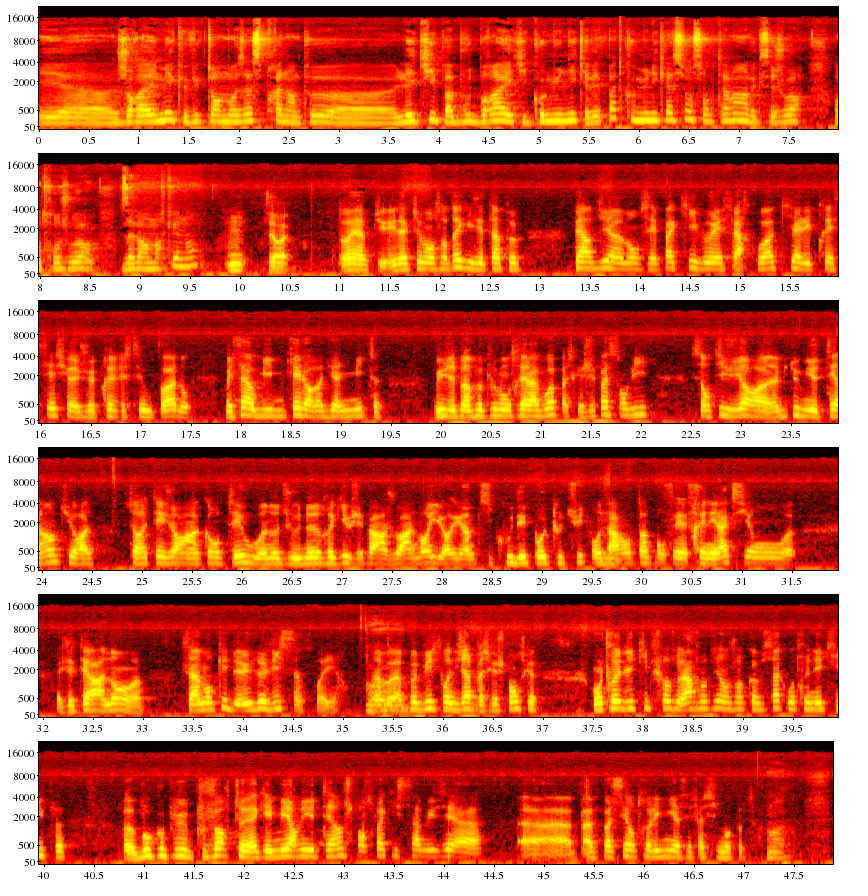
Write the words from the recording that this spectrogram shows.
Et euh, j'aurais aimé que Victor Moses prenne un peu euh, l'équipe à bout de bras et qu'il communique. Il n'y avait pas de communication sur le terrain avec ses joueurs, entre joueurs. Vous avez remarqué, non? Mmh, C'est vrai. Ouais, exactement. On sentait qu'ils étaient un peu perdus. Hein. on ne savait pas qui voulait faire quoi, qui allait presser, si je vais presser ou pas. Donc, mais ça, Mikel aurait dû à la limite lui, un peu plus montrer la voie parce que j'ai pas senti, senti genre, d'habitude au milieu de terrain, tu auras ça aurait été genre un Kanté ou un autre, une autre équipe, je sais pas, un joueur allemand, il y aurait eu un petit coup d'épaule tout de suite pour Darentin pour faire freiner l'action, euh, etc. Non, euh, ça a manqué de, de vis, on va dire. Un, peu de vis pour Niger parce que je pense que contre une équipe, je pense que l'Argentine en jouant comme ça, contre une équipe euh, beaucoup plus, plus forte, avec les meilleurs milieux de terrain, je pense pas qu'ils s'amusaient à, à, à, passer entre les lignes assez facilement comme ça. Ouais.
